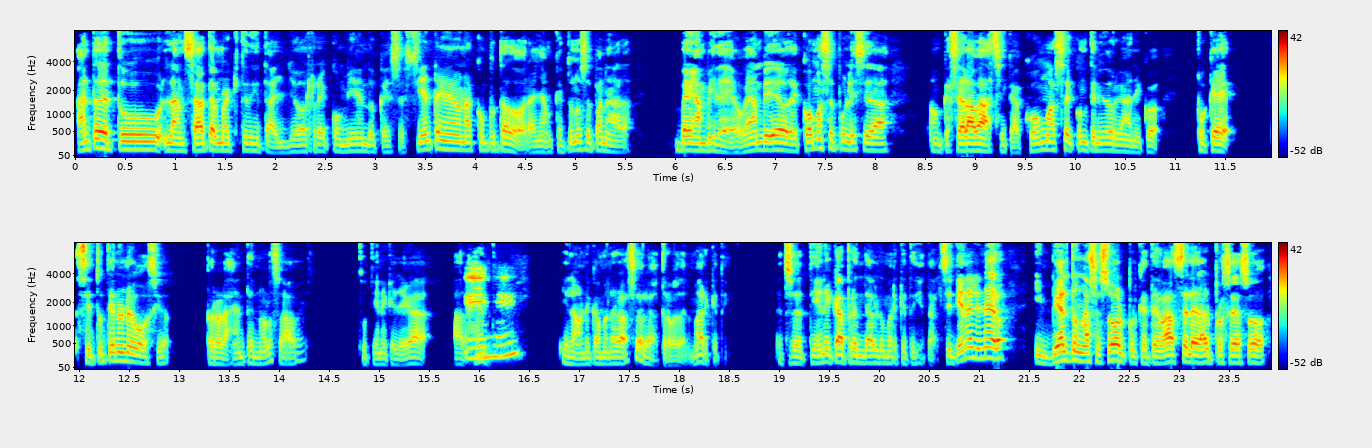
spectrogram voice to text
Antes de tú lanzarte al marketing digital, yo recomiendo que se sienten en una computadora y aunque tú no sepas nada, vean video, vean video de cómo hacer publicidad, aunque sea la básica, cómo hacer contenido orgánico, porque si tú tienes un negocio, pero la gente no lo sabe, tú tienes que llegar a la gente. Y la única manera de hacerlo es a través del marketing. Entonces, tiene que aprender algo de marketing digital. Si tienes dinero, invierte un asesor porque te va a acelerar el proceso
